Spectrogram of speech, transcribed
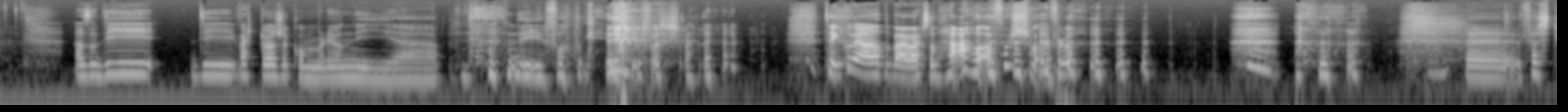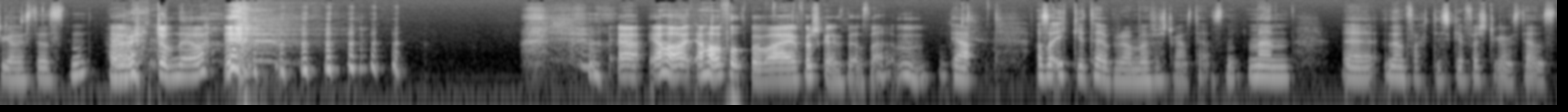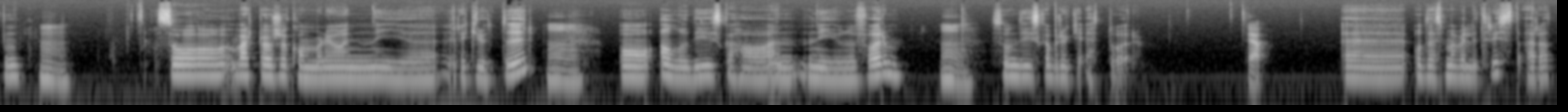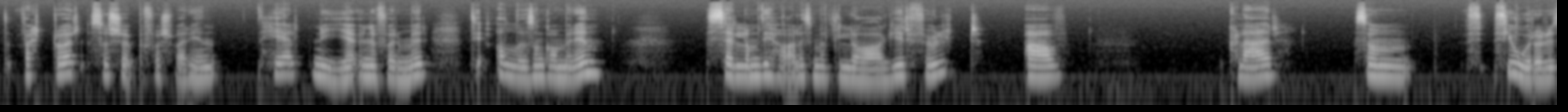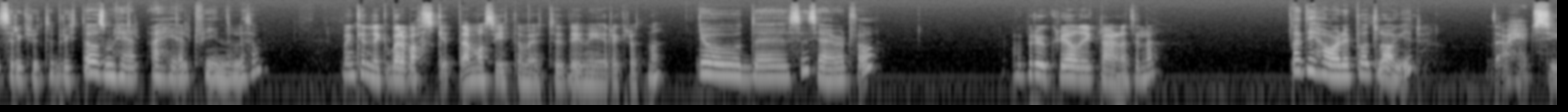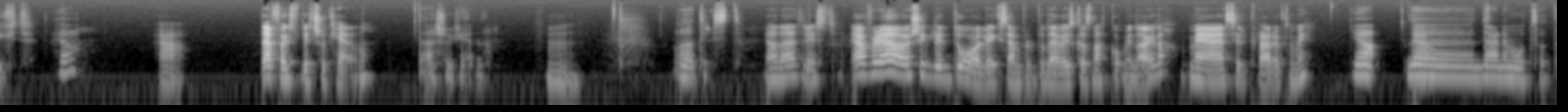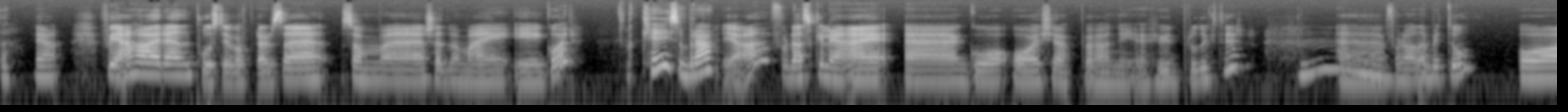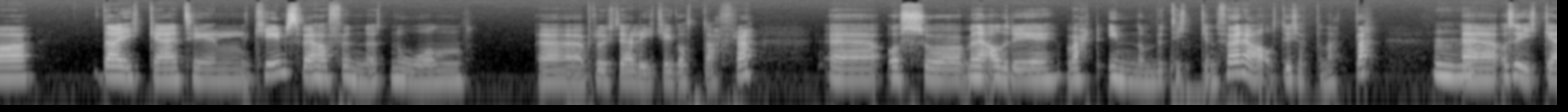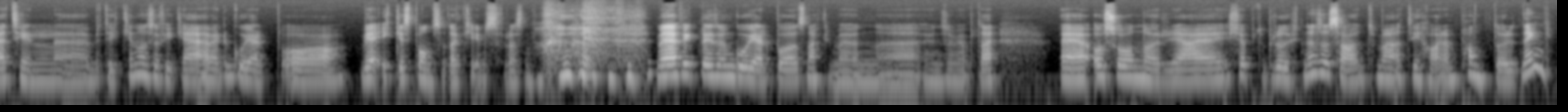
Altså, de, de Hvert år så kommer det jo nye, nye folk i Forsvaret. Tenk om jeg hadde bare vært sånn Hæ, hva er Forsvaret for noe? uh, førstegangstjenesten. Har Ja. hørt om det òg? Ja, jeg, har, jeg har fått med meg førstegangstjeneste. Mm. Ja. Altså ikke TV-programmet Førstegangstjenesten, men uh, den faktiske førstegangstjenesten. Mm. Så hvert år så kommer det jo nye rekrutter, Mm. Og alle de skal ha en ny uniform Mm. som de skal bruke ett år. Ja. Eh, og det som er veldig trist, er at hvert år så kjøper Forsvaret inn helt nye uniformer til alle som kommer inn, selv om de har liksom et lager fullt av klær som fjorårets rekrutter brukte, og som helt, er helt fine, liksom. Men kunne du ikke bare vasket dem og så gitt dem ut til de nye rekruttene? Jo, det syns jeg i hvert fall. Hva bruker de alle de klærne til? det? Nei, de har de på et lager. Det er helt sykt. Ja. Ja. Det er faktisk litt sjokkerende. Det er sjokkerende. Mm. Og det er trist. Ja, det er trist. Ja, for det er jo et skikkelig dårlig eksempel på det vi skal snakke om i dag, da, med sirkulær økonomi. Ja, det, Ja. det er det motsatte. Ja. For jeg har en positiv opplevelse som eh, skjedde med meg i går. OK, så bra. Ja, for da skulle jeg eh, gå og kjøpe nye hudprodukter, Mm. eh, for nå hadde jeg blitt tom. Og da gikk jeg til Kiehl's, for jeg har funnet noen uh, produkter jeg liker godt derfra. Uh, så, men jeg har aldri vært innom butikken før. Jeg har alltid kjøpt på nettet. Mm -hmm. uh, og så gikk jeg til butikken, og så fikk jeg veldig god hjelp. Og vi er ikke sponset av Kiehl's, forresten. Men jeg fikk liksom god hjelp og snakket med hun, hun som jobbet der. Og så når jeg kjøpte produktene, så sa hun til meg at de har en panteordning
